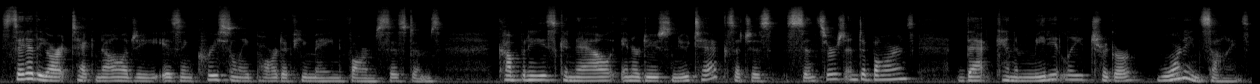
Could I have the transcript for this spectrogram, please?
State of the art technology is increasingly part of humane farm systems. Companies can now introduce new tech, such as sensors into barns, that can immediately trigger warning signs,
